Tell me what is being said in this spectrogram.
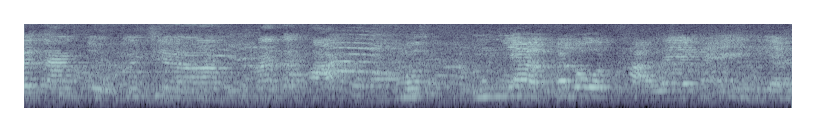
อาจารย์สูงเชียร์น่าจะพักมึงอยากกระโดดขาแรงให้ไอเดียน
